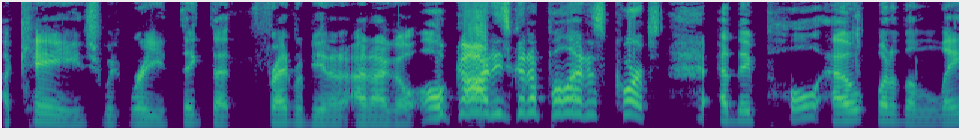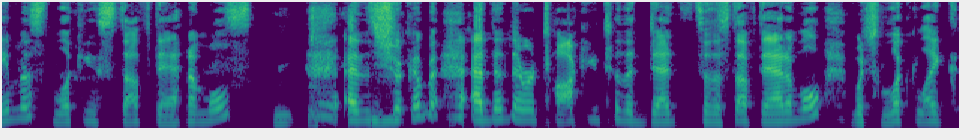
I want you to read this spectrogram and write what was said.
a cage where you'd think that fred would be in it and i go oh god he's gonna pull out his corpse. And they pull out one of the lamest looking stuffed animals and shook him and then they were talking to the dead to the stuffed animal which looked like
